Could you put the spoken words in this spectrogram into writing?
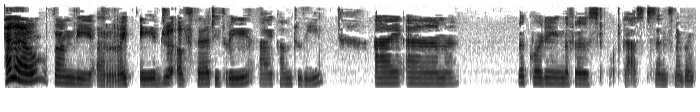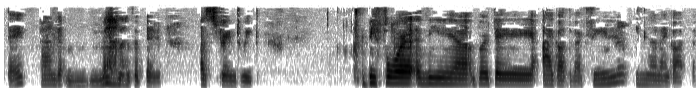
Hello, from the ripe age of 33, I come to thee. I am recording the first podcast since my birthday, and man, has it been a strange week. Before the birthday, I got the vaccine, and then I got a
